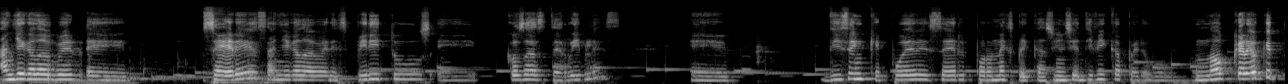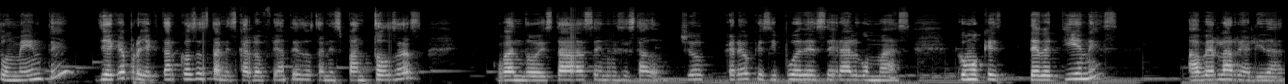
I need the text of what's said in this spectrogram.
han llegado a ver eh, seres, han llegado a ver espíritus, eh, cosas terribles. Eh, dicen que puede ser por una explicación científica, pero no creo que tu mente llegue a proyectar cosas tan escalofriantes o tan espantosas cuando estás en ese estado. Yo creo que sí puede ser algo más, como que te detienes a ver la realidad.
